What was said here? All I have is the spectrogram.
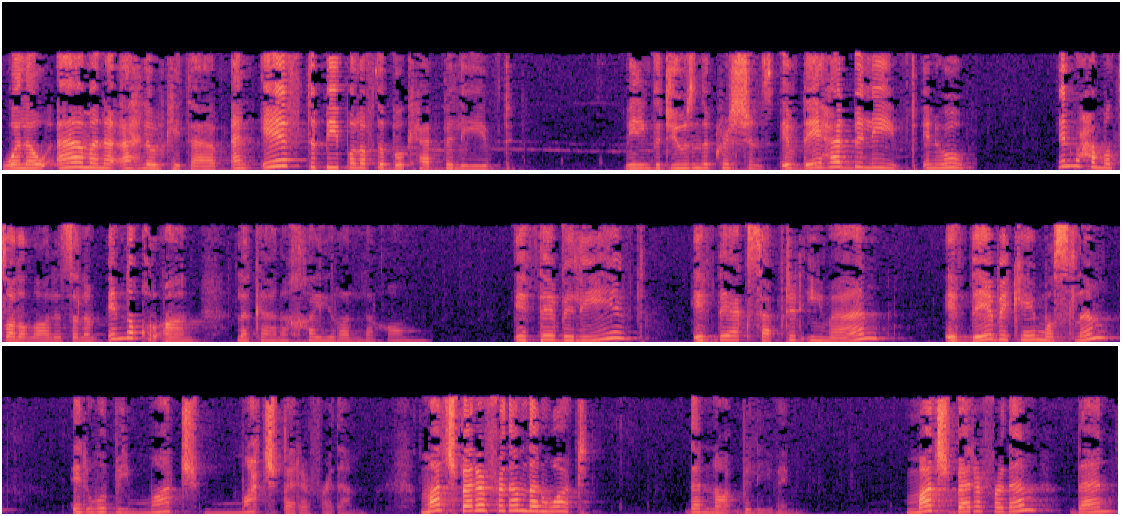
وَلَوْ آمَنَ أَهْلُ الْكِتَابِ And if the people of the book had believed, meaning the Jews and the Christians, if they had believed in who? In Muhammad sallallahu alaihi wasallam, in the Quran, لَكَانَ خَيْرًا لَهُمْ If they believed, if they accepted Iman, if they became Muslim, it would be much, much better for them. Much better for them than what? Than not believing. Much better for them than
